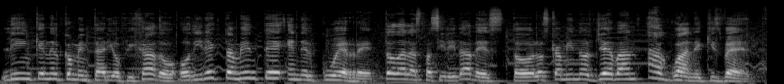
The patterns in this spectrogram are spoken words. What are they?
link en el comentario fijado o directamente en el QR. Todas las facilidades, todos los caminos llevan a OneXBet.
